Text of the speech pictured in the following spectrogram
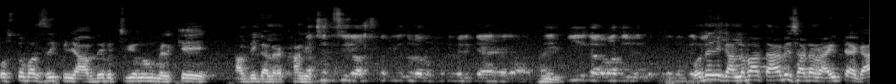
ਉਸ ਤੋਂ ਬਾਅਦ ਅਸੀਂ ਪੰਜਾਬ ਦੇ ਵਿੱਚ ਵੀ ਉਹਨਾਂ ਨੂੰ ਮਿਲ ਕੇ ਆਪਦੀ ਗੱਲ ਰੱਖਾਂਗੇ। ਅੱਛਾ ਤੁਸੀਂ ਰਾਸ਼ਟਰਪਤੀ ਦਾ ਤੁਹਾਡਾ ਵਕਤ ਮਿਲ ਕੇ ਆਇਆ ਹੈਗਾ। ਕੀ ਗੱਲਬਾਤ ਬੰਦੇ ਉਹਦੇ 'ਚ ਗੱਲਬਾਤ ਆ ਵੀ ਸਾਡਾ ਰਾਈਟ ਹੈਗਾ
